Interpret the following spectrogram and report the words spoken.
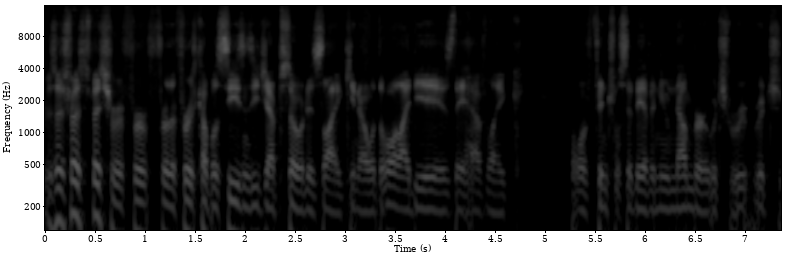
especially for, for for the first couple of seasons, each episode is like you know the whole idea is they have like. Well, Finch will say they have a new number, which which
